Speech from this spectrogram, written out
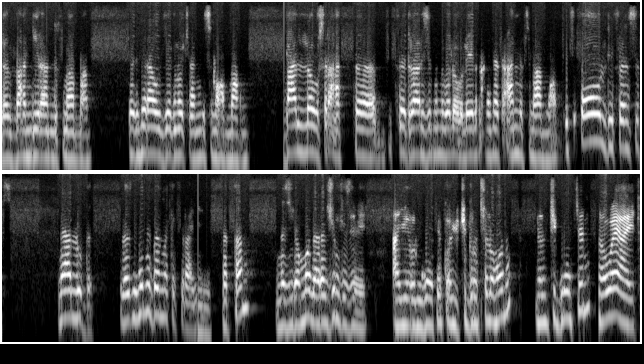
በባንዲራ አንስማማም፣ በብሔራዊ ጀግኖች አንስማማም፣ ባለው ስርዓት ፌዴራሊዝም እንበለው ሌላ አይነት አንስማማም። all differences ነው ያሉበት። ስለዚህ ይህን በምክክር አይፈታም። እነዚህ ደግሞ ለረዥም ጊዜ አየሩን ይዘው የቆዩ ችግሮች ስለሆኑ እነዚህ ችግሮችን ተወያይቶ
